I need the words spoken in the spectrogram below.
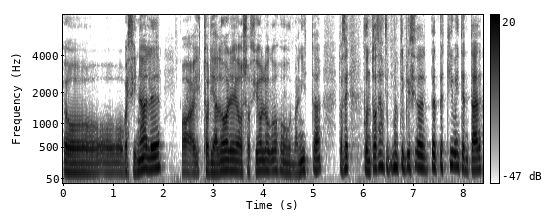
o, vecinales, o historiadores, o sociólogos, o urbanistas. Entonces, con toda esa multiplicidad de perspectivas, intentar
